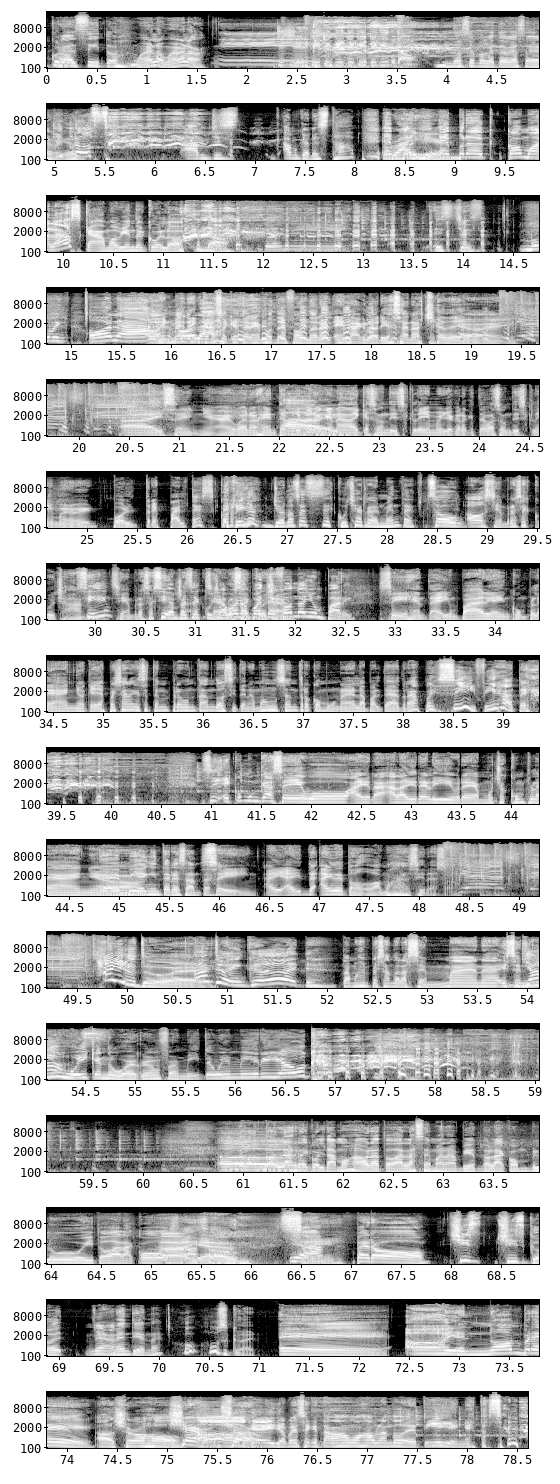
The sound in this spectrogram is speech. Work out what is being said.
Culacito. Muévelo, muévelo. No sé por qué tengo que hacer el ruido. No sé. I'm just. I'm gonna stop El right Bro- here. el Brock como Alaska moviendo el culo. No. It's just moving. Hola. O el Hola. medicazo que tenemos de fondo en, el- en la gloriosa noche de hoy. Ay, señor. Bueno, gente, primero Ay. que nada hay que hacer un disclaimer. Yo creo que te va a hacer un disclaimer por tres partes. Es que yo, yo no sé si se escucha realmente. So, Oh, siempre se escucha, honey. sí. Siempre se escucha. Siempre se escucha. Siempre bueno, se pues de escucha. fondo hay un party. Sí, gente, hay un party, hay un cumpleaños. Aquellas personas que se estén preguntando si tenemos un centro comunal en la parte de atrás, pues sí, fíjate. sí, es como un gazebo aire- al aire libre, muchos cumpleaños. Es bien interesante. Sí, hay, hay, de, hay de todo, vamos a decir eso. How you doing? I'm doing good. Estamos empezando la semana. It's a Yes. new week in the workroom for me doing mediocre. No, nos la recordamos ahora todas las semanas viéndola con Blue y toda la cosa. Ah, yeah. So, yeah. Sí. Pero she's, she's good. Yeah. ¿Me entiendes? Who- who's good? Eh, ¡Ay, el nombre! Oh, Cheryl Hall. Cheryl, Oh, Cheryl. Ok, yo pensé que estábamos hablando de ti en esta semana.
